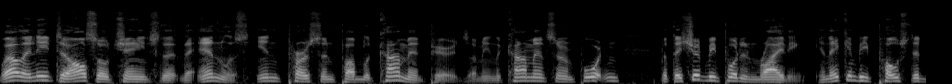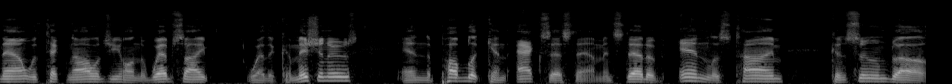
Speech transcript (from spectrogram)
Well, they need to also change the, the endless in person public comment periods. I mean, the comments are important, but they should be put in writing. And they can be posted now with technology on the website where the commissioners and the public can access them instead of endless time consumed, uh,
